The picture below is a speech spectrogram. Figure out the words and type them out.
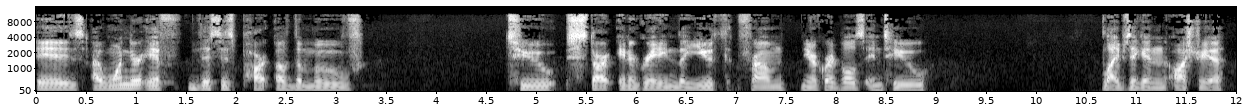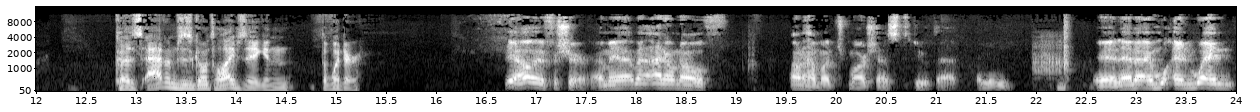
is I wonder if this is part of the move to start integrating the youth from New York Red Bulls into Leipzig and Austria, because Adams is going to Leipzig in the winter. Yeah, oh, for sure. I mean, I, I don't know if I don't know how much Marsch has to do with that. I mean, and and and, and when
